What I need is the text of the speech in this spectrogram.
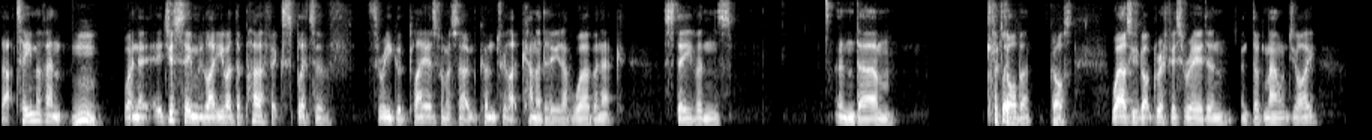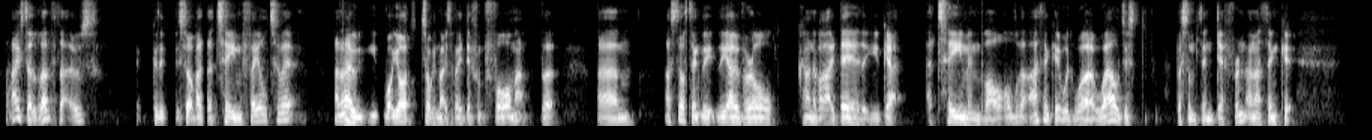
that team event Mm. when it, it just seemed like you had the perfect split of three good players from a certain country, like Canada. You'd have Werbeniuk, Stevens, and um, Cliff. Thorburn, of course. Wales, you've got Griffiths, Reardon, and Doug Mountjoy. I used to love those because it sort of had a team feel to it. I don't know you, what you're talking about is a very different format, but um, I still think the, the overall kind of idea that you get a team involved, I think it would work well just for something different. And I think it,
